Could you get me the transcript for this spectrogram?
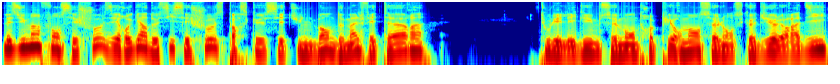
Les humains font ces choses et regardent aussi ces choses parce que c'est une bande de malfaiteurs. Tous les légumes se montrent purement selon ce que Dieu leur a dit.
